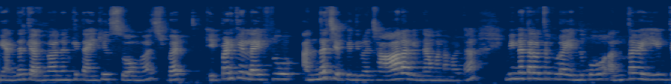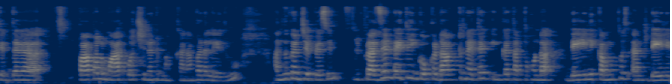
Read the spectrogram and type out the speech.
మీ అందరికి అభిమానానికి thank you so much but ఇప్పటికే లైఫ్లో అందరు చెప్పింది కూడా చాలా విన్నామన్నమాట. విన్న తర్వాత కూడా ఎందుకో అంతగా ఏం పెద్దగా పాపలు మార్పు వచ్చినట్టు మాకు కనపడలేదు. అందుకని చెప్పేసి ప్రజెంట్ అయితే ఇంకొక డాక్టర్ని అయితే ఇంకా తప్పకుండా డైలీ కంపల్స్ అంటే డైలీ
